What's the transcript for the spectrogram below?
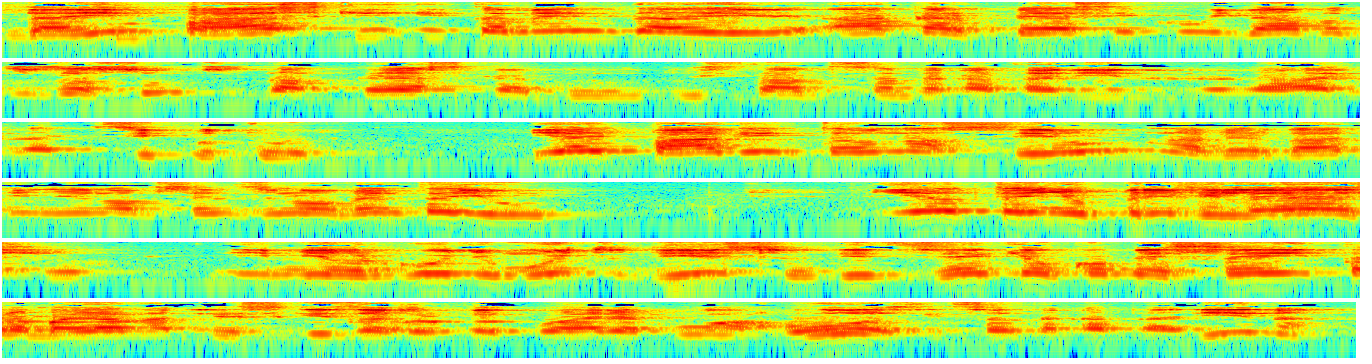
da Empasc e também da Acarpesc, que cuidava dos assuntos da pesca do, do estado de Santa Catarina, né, da área da piscicultura. E a IPAGRE, então, nasceu, na verdade, em 1991. E eu tenho o privilégio e me orgulho muito disso, de dizer que eu comecei a trabalhar na pesquisa agropecuária com arroz em Santa Catarina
